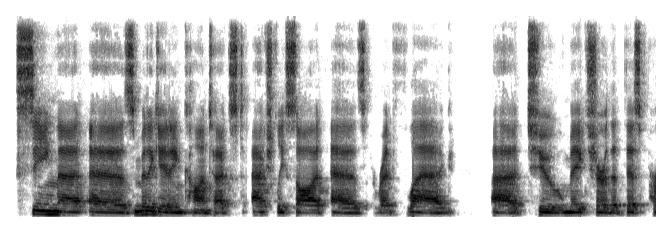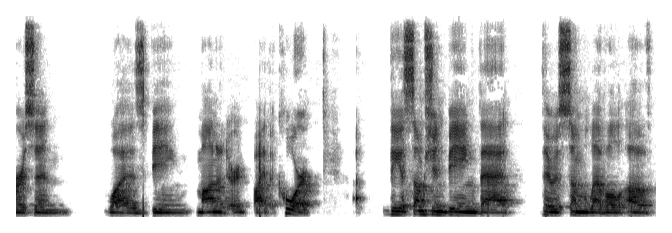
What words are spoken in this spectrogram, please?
seeing that as mitigating context, actually saw it as a red flag uh, to make sure that this person was being monitored by the court. The assumption being that there was some level of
